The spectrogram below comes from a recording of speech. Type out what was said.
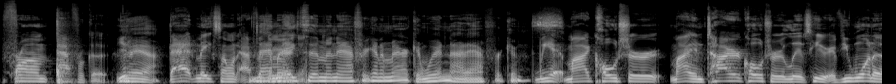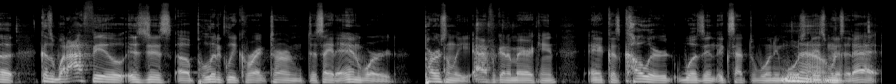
from Africa. Yeah. That makes someone African That makes them an African American. We're not Africans. we have my culture, my entire culture lives here. If you want to, because what I feel is just a politically correct term to say the N word. Personally, African American, and because colored wasn't acceptable anymore, so they just No. went to that.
